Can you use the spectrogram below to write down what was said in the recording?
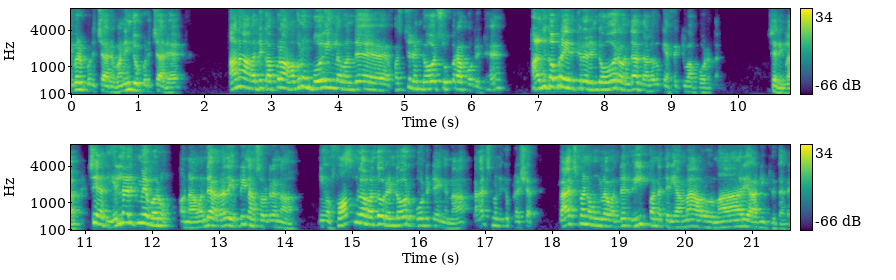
இவர் பிடிச்சாரு மணிந்து பிடிச்சாரு. ஆனா அதுக்கப்புறம் அவரும் போலிங்ல வந்து ஃபர்ஸ்ட் ரெண்டு ஓவர் சூப்பரா போட்டுட்டு அதுக்கப்புறம் இருக்கிற ரெண்டு ஓவர் வந்து அந்த அளவுக்கு எஃபெக்டிவா போடல. சரிங்களா? சரி அது எல்லாருக்குமே வரும். நான் வந்து அதாவது எப்படி நான் சொல்றேன்னா நீங்க ஃபார்ம்ல வந்து ஒரு ரெண்டு ஓவர் போட்டுட்டீங்கன்னா பேட்ஸ்மேனுக்கு ப்ரெஷர் பேட்ஸ்மேன் உங்களை வந்து ரீட் பண்ண தெரியாம அவர் ஒரு மாதிரி ஆடிட்டு இருக்காரு.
